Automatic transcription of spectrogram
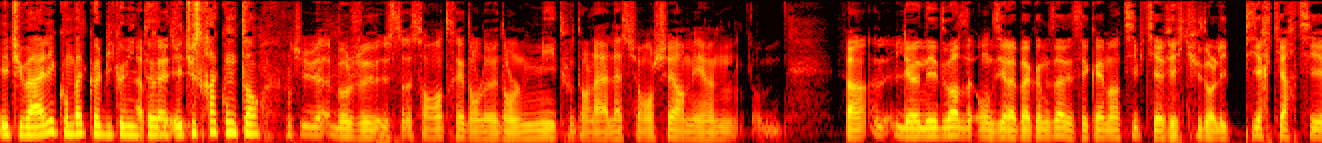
et tu vas aller combattre Colby Covington Après, tu- et tu seras content. Tu, bon, je, sans rentrer dans le dans le mythe ou dans la, la surenchère, mais euh, enfin, Léon Edwards, on dirait pas comme ça, mais c'est quand même un type qui a vécu dans les pires quartiers,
